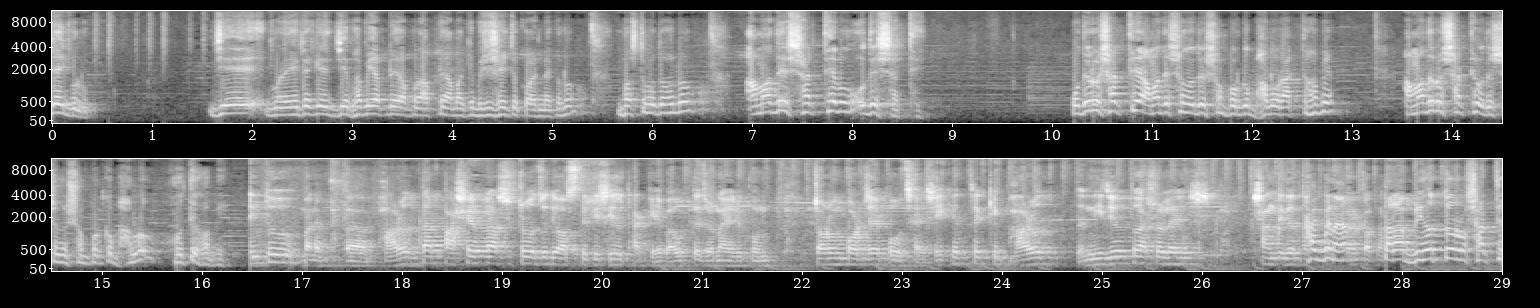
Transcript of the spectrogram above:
যাই বলুক। যে মানে এটাকে যেভাবে আপনি আপনি আমাকে বিশেষায়িত করেন না কেন, বাস্তবতা হলো আমাদের স্বার্থে এবং ওদের স্বার্থে। ওদেরও স্বার্থে আমাদের সঙ্গে ওদের সম্পর্ক ভালো রাখতে হবে, আমাদেরও স্বার্থে ওদের সঙ্গে সম্পর্ক ভালো হতে হবে। কিন্তু মানে ভারত তার পাশের রাষ্ট্র যদি অস্থিতিশীল থাকে বা উত্তেজনা এরকম চরম পর্যায়ে পৌঁছায়, সেক্ষেত্রে কি ভারত নিজেও তো আসলে শান্তিতে থাকবে না। তারা বৃহত্তর স্বার্থে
